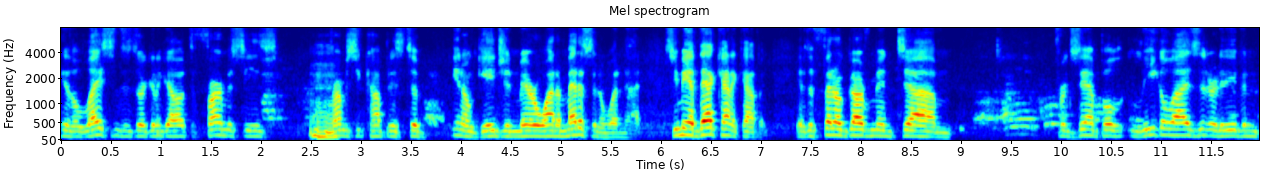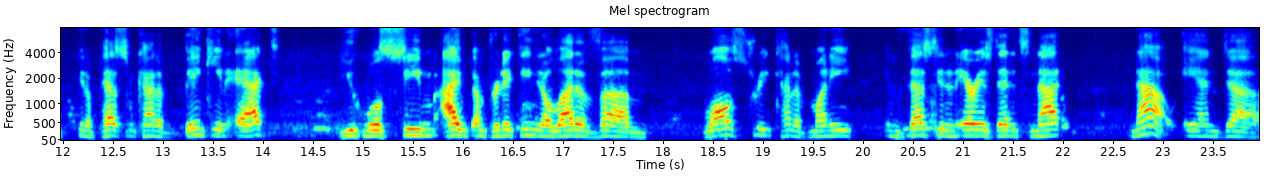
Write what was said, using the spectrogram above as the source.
you know, the licenses are going to go out to pharmacies, mm-hmm. pharmacy companies to you know engage in marijuana medicine and whatnot. So you may have that kind of conflict. If the federal government um, for example, legalize it or to even you know pass some kind of banking act, you will see. I, am predicting you know a lot of um, Wall Street kind of money invested in areas that it's not now. And uh,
